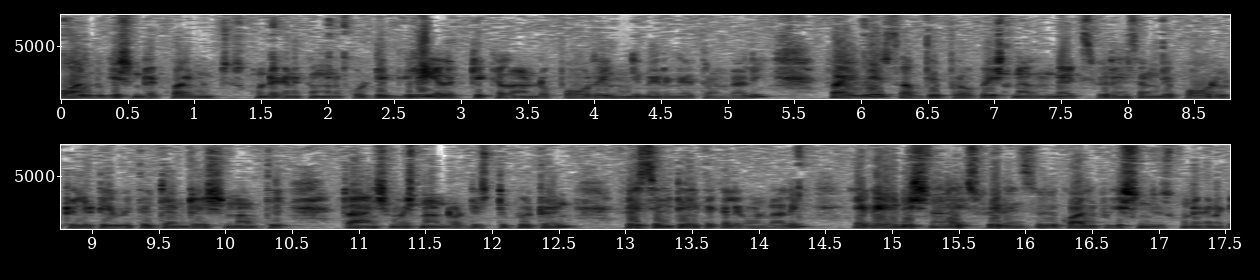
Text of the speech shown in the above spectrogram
క్వాలిఫికేషన్ రిక్వైర్మెంట్ చూసుకుంటే కనుక మనకు degree electrical and power engineering అయితే ఉండాలి. Five years of the professional and experience on the power utility with generation of the transmission and distributing facility అయితే కలిగి ఉండాలి. ఇక అడిషనల్ ఎక్స్పీరియన్స్ క్వాలిఫికేషన్ చూసుకుంటే కనుక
